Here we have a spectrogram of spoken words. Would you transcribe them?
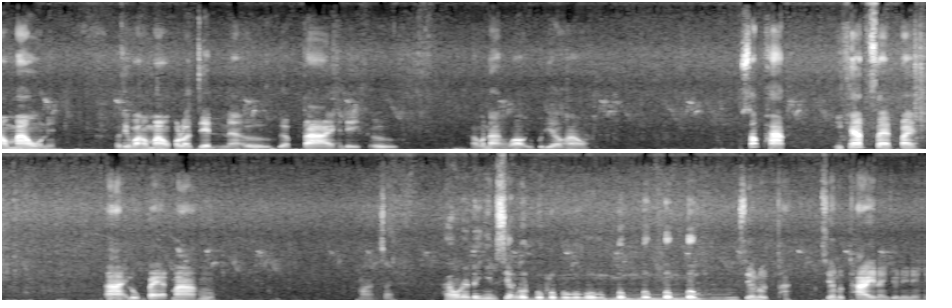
เขาเมานี่ตอนที่ว่าเขาเมาคอลลาเจนนะเออเกือบตายเด็กเออเขาก็หนังว่าอยู่ผู้เดียวเขา สักพัก อีแคทแฝดไปอ้าลูกแปดมาหึมาใช่เฮ้าเลยได้ยินเสียงรถบุ้มบุ้มบุ้มบุ้มบุ้มบุ้มบุ้มบุ้มเสียงรถเสียงรถไทยน่ะอยู่นี่นี่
